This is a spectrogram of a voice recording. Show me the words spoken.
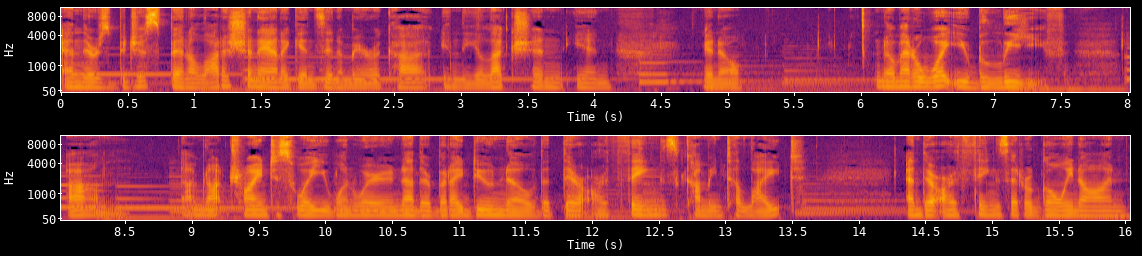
And there's just been a lot of shenanigans in America, in the election, in, you know, no matter what you believe. Um, I'm not trying to sway you one way or another, but I do know that there are things coming to light and there are things that are going on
